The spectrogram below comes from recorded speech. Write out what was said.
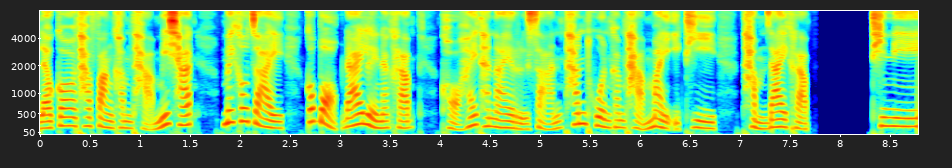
แล้วก็ถ้าฟังคำถามไม่ชัด ไม่เข้าใจก็บอกได้เลยนะครับ ขอให้ทนายหรือศาลท่านทวนคำถามใหม่อีกทีทำได้ครับ ทีนี้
